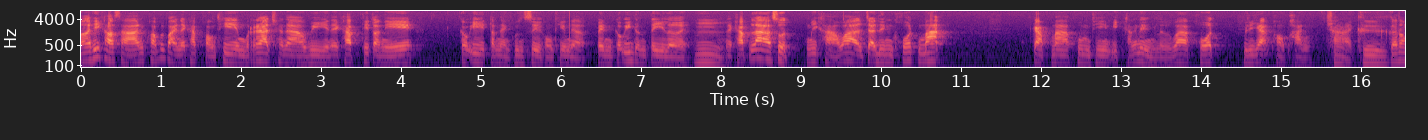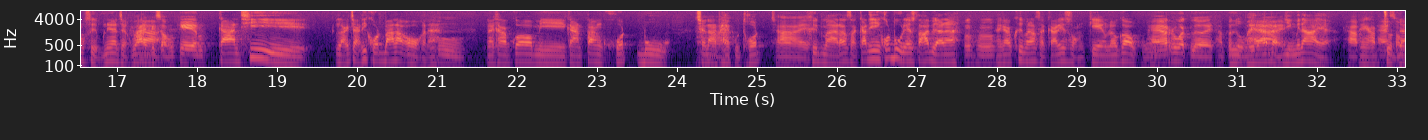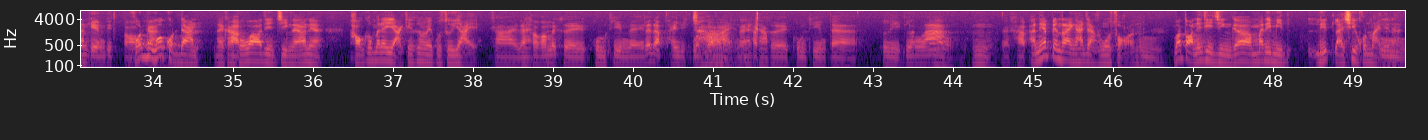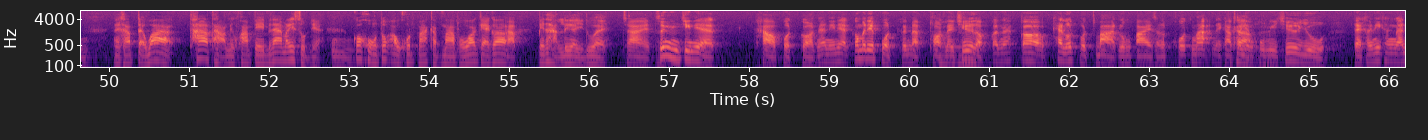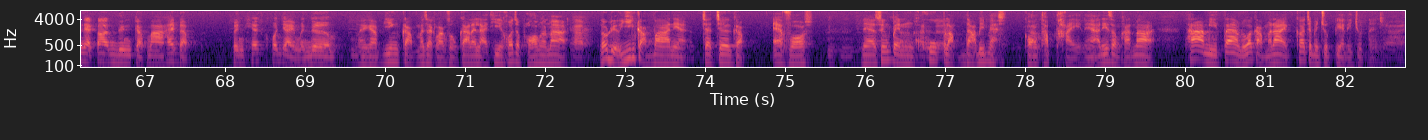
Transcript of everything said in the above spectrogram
มาที่ข่าวสารความเคลื่อนไหวนะครับของทีมราชนาวีนะครับ ที่ตอนนี้เก้าอี้ตำแหน่งกุนซือของทีมเนี่ยเป็นเก้าอี้ดนตรีเลยอืมนะครับ ล่าสุดมีข่าวว่าจะดึงโค้ดมะ กลับมาคุมทีมอีกครั้งหนึ่ง หรือว่าโค้ดวิริยะเผ่าพันธ์ใช่ คือก็ต้องสืบเนื่องจากว่าหายไปสองเกม การที่หลังจากที่โค้ดบ้าลาออกอะนะอืมนะครับ ก็มีการตั้งโค้ดบู ชนาแพรกุทศใช่ขึ้นมารักษาการจริงๆโค้ดบูเนี่ยสตาร์ทอยู่แล้วนะอือฮึนะครับขึ้นมารักษาการที่สองเกมแล้วก็โอ้โหแพ้รวดเลยทำประคือตูไม่แพ้ได้แบบยิงไม่ได้อะครับนะครับแพ้จุดนั้นสองเกมติดต่อโค้ดบูกันก็กดดันนะครับครับเพราะว่าจริง ๆ แล้วเนี่ยเขาก็ไม่ได้อยากที่จะขึ้นมาเป็นกุญซือใหญ่ ใช่แล้วเขาก็ไม่เคยคุมทีมในระดับไทยลีกมาก่อนใช่นะครับนะครับเคยคุมทีมแต่ลีกล่างอืมๆนะครับอันนี้เป็นรายงานจากสโมสรอืมว่าตอนนี้จริงๆก็ไม่ได้มีลิสต์รายชื่อคนใหม่เลยนะอืม นะครับแต่ว่าถ้าถามถึงความเป็นไปได้มากที่สุดเนี่ยอืมก็คงต้องเอาโค้ดมาร์คกลับมา เพราะว่าแกก็ครับเป็นทหารเรืออยู่ด้วย ใช่ ซึ่งจริงๆเนี่ยข่าวปลดก่อนหน้านี้เนี่ยก็ไม่ได้ปลดกันแบบถอดรายชื่อหรอกก็นะก็แค่ลดบทบาทลงไปสำหรับโค้ชมะนะครับครับก็ยังคงมีชื่ออยู่ แต่ครั้งนี้ครั้งนั้นเนี่ยก็ดึงกลับมาให้แบบเป็นเฮดโค้ชใหญ่เหมือนเดิมนะครับยิ่งกลับมาจากหลังสงกรารหลาย ๆ ที่เขาจะพร้อมกันมากครับแล้วเดี๋ยวยิ่งกลับมาเนี่ยจะเจอกับ Air Force เนี่ยซึ่งเป็นคู่ปรับดาร์บี้แมชกองทัพไทยเนี่ยอันนี้สำคัญมาก ถ้ามีแต้มหรือว่ากลับมาได้ก็จะเป็นจุดเปลี่ยนอีกจุดหนึ่งใช่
